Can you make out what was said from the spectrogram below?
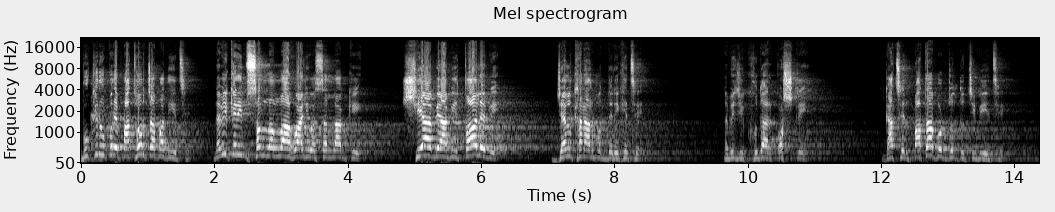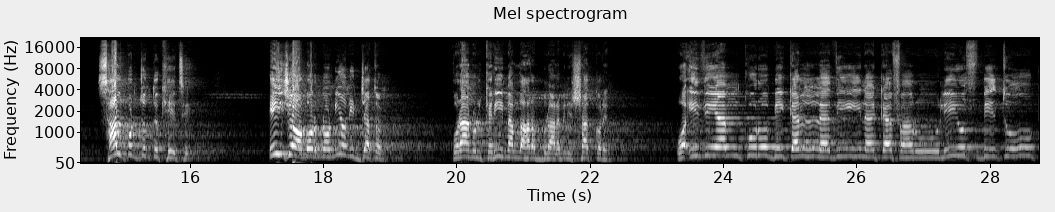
বুকের উপরে পাথর চাপা দিয়েছে। নবী করিম সাল্লাহ আলী ওয়াসাল্লামকে শিয়াবে আবি তালেবে জেলখানার মধ্যে রেখেছে। নবীজি ক্ষুধার কষ্টে গাছের পাতা পর্যন্ত চিবিয়েছে সাল পর্যন্ত খেয়েছে এই যে অবর্ণনীয় নির্যাতন কোরআনুল করিম আল্লাহ রাব্বুল আলমিন ইরশাদ করেন وإذ يمكر بك الذين كفروا ليثبتوك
